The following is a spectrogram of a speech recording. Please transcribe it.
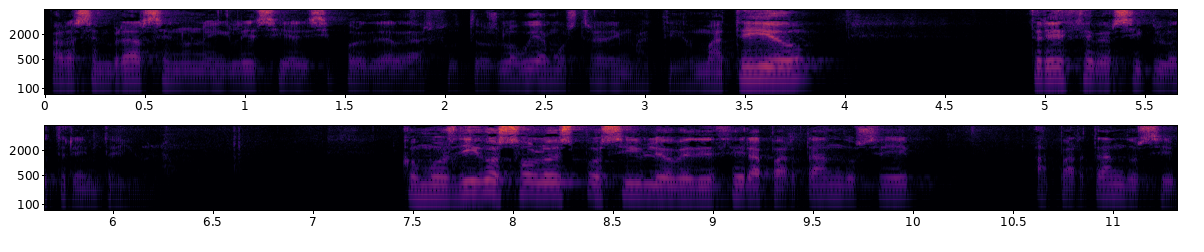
Para sembrarse en una iglesia y así poder dar frutos. Lo voy a mostrar en Mateo. Mateo 13, versículo 31. Como os digo, solo es posible obedecer apartándose, apartándose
